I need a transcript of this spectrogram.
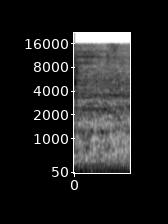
Innocence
